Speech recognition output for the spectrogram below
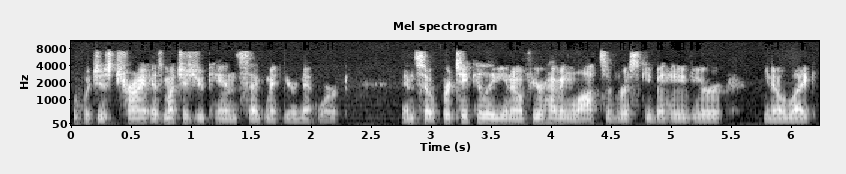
which is trying as much as you can segment your network. And so, particularly, you know, if you're having lots of risky behavior, you know, like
